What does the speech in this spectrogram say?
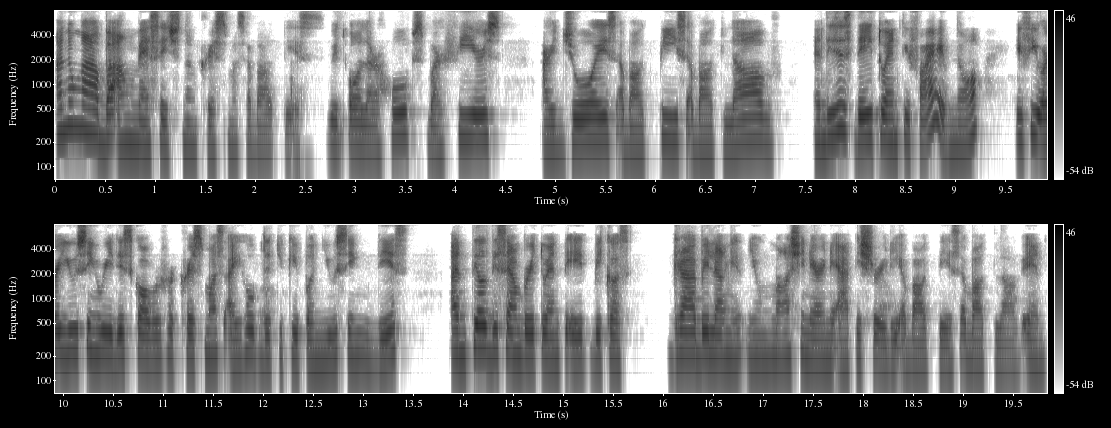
ano nga ba ang message ng Christmas about this? With all our hopes, our fears, our joys, about peace, about love, And this is day 25, no? If you are using Rediscover for Christmas, I hope that you keep on using this until December 28 because grabe lang yung mga shinare ni Ate Shirley about this, about love. And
